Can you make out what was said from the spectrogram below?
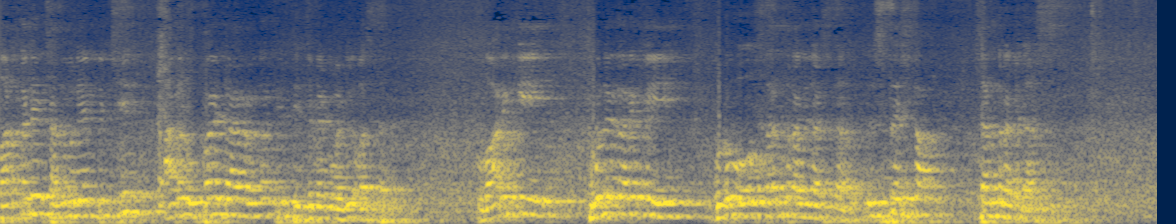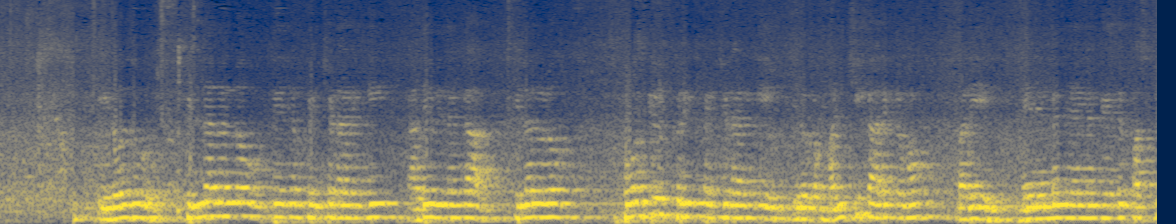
భర్తనే చదువు నేర్పించి అక్కడ ఉపాధ్యాయులుగా తీర్చిదిద్దినటువంటి వస్తారు వారికి పూలే గారికి గురువు సంత్ రవిదాస్ గారు ఇన్స్పిరేషన్ ఆఫ్ సంత్ రవిదాస్. ఈరోజు పిల్లలలో ఉత్తేజం పెంచడానికి అదేవిధంగా పిల్లలలో స్పోర్టివ్ స్పిరిట్ పెంచడానికి ఇది ఒక మంచి కార్యక్రమం. మరి నేను ఎమ్మెల్యే అయినాకైతే ఫస్ట్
